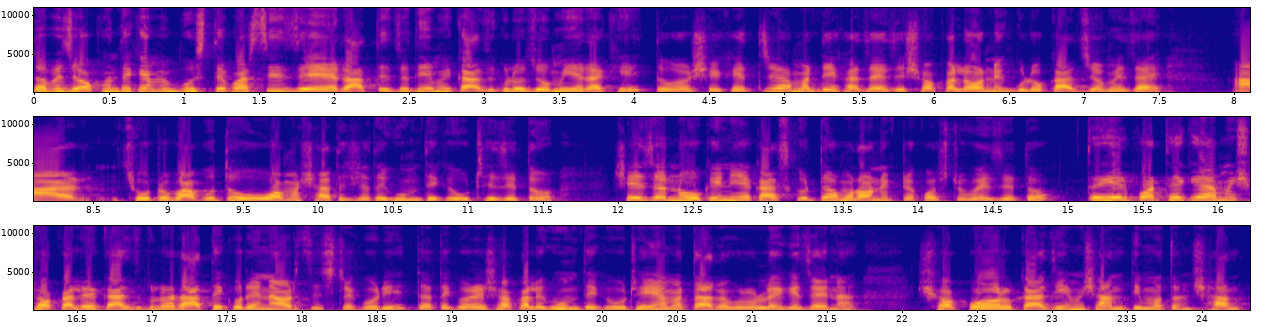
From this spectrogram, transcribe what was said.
তবে যখন থেকে আমি বুঝতে পারছি যে রাতে যদি আমি কাজগুলো জমিয়ে রাখি, তো সেক্ষেত্রে আমার দেখা যায় যে সকালে অনেকগুলো কাজ জমে যায়। আর ছোট বাবু তো, ও আমার সাথে সাথে ঘুম থেকে উঠে যেত। সেই জন্য ওকে নিয়ে কাজ করতে আমার অনেকটা কষ্ট হয়ে যেত। তো এরপর থেকে আমি সকালের কাজগুলো রাতে করে নেওয়ার চেষ্টা করি। তাতে করে সকালে ঘুম থেকে উঠেই আমার তাড়াহুড়ো লেগে যায় না। সকল কাজই আমি শান্তি মতন শান্ত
